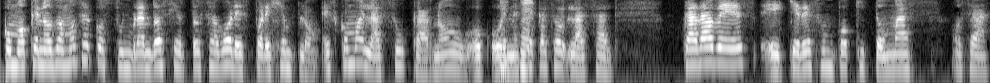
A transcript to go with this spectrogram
como que nos vamos acostumbrando a ciertos sabores. Por ejemplo, es como el azúcar, ¿no? O, en este caso, la sal. Cada vez eh, quieres un poquito más, o sea,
